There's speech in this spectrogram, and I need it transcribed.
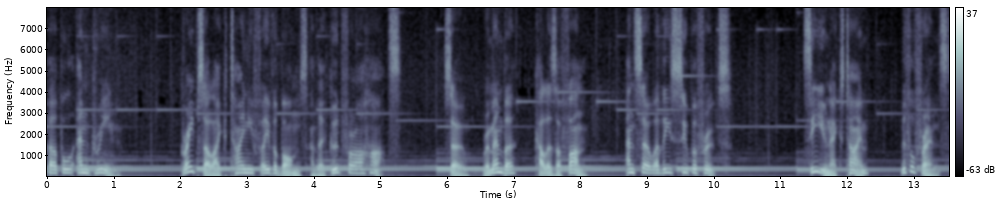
Purple and green. Grapes are like tiny flavor bombs and they're good for our hearts. So, remember, colors are fun. And so are these super fruits. See you next time, little friends.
